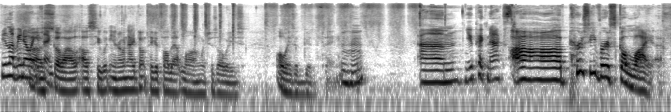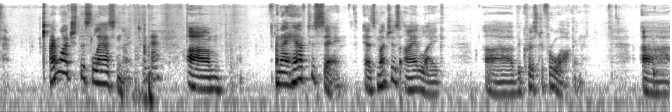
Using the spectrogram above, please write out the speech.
You let me know Mm-hmm, what Uh, you think. So I'll, I'll see what you know, and I don't think it's all that long, which is always always a good thing. Mm-hmm. Um, you pick next. Uh, Percy versus Goliath. I watched this last night, Okay. um, and I have to say, as much as I like uh, the Christopher Walken, uh,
